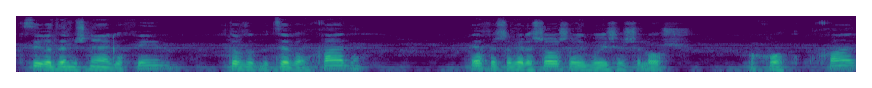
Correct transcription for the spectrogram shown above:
נחסיר את זה משני האגפים. נכתוב זאת בצבע אחד. 0 שווה לשורש הריבועי של 3 פחות 1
